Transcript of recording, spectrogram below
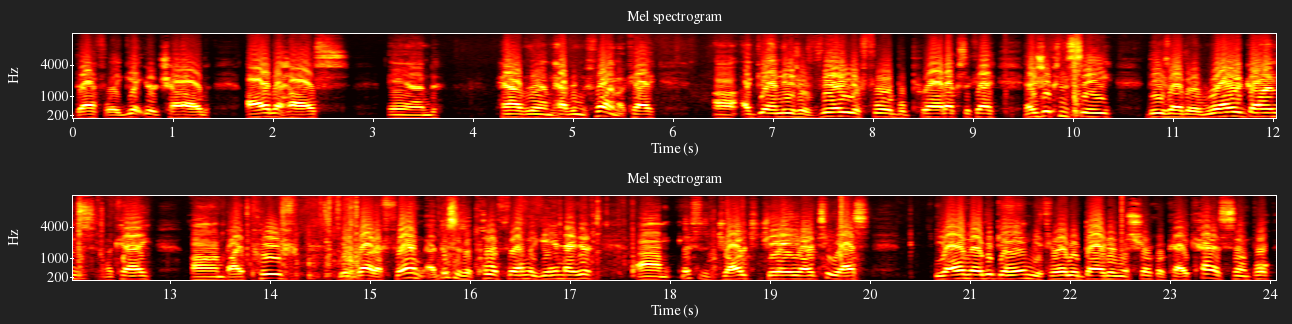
definitely get your child out of the house and have them having fun, okay? Uh, again, these are very affordable products, okay? As you can see, these are the water guns, okay, um, by Poof. You've got a family, uh, this is a cool family game right here. Um, this is Jarts, J-A-R-T-S. You all know the game. You throw the dart in the circle, okay? Kind of simple.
